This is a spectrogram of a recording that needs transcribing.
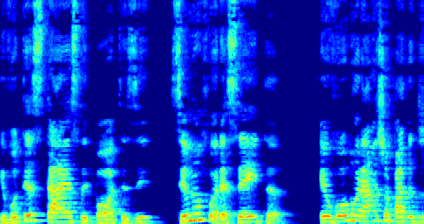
eu vou testar essa hipótese. Se eu não for aceita, eu vou morar na Chapada do,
